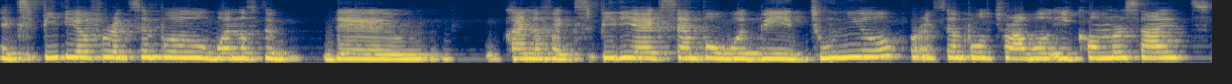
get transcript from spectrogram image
Expedia, for example. One of the the kind of Expedia example would be Tuniu, for example, travel e-commerce sites.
